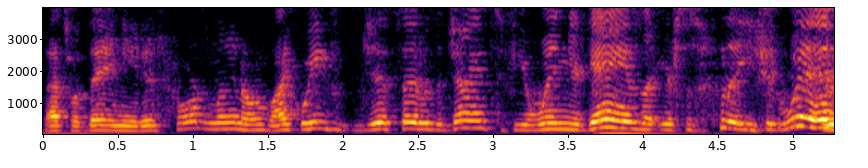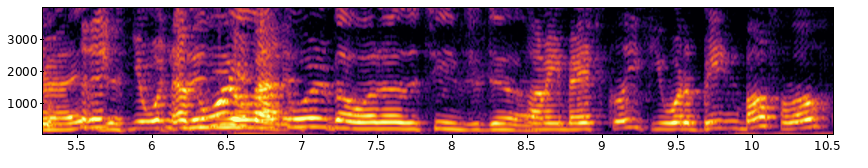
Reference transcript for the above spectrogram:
that's what they needed. Or you know, like we've just said with the Giants, if you win your games that you're that you should win, Right. you wouldn't have Then to worry you don't about have to worry about what other teams are doing. I mean, basically, if you would have beaten Buffalo,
